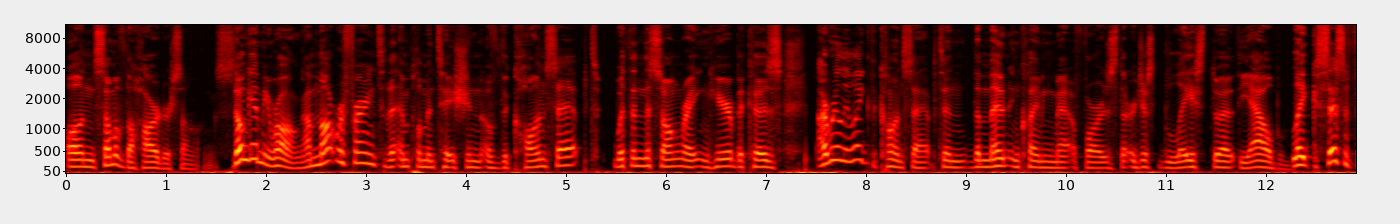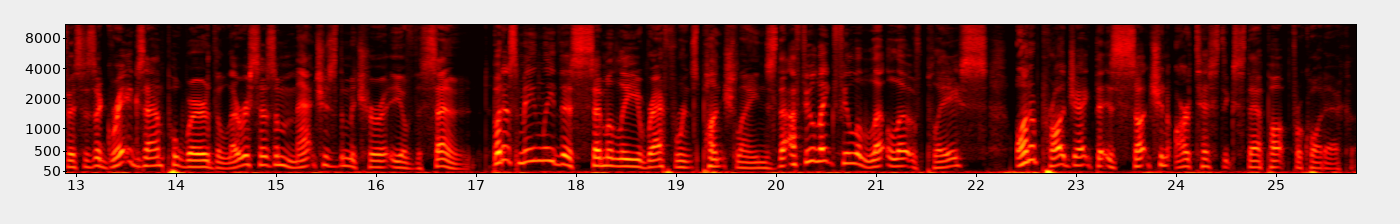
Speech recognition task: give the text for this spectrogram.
on some of the harder songs. Don't get me wrong, I'm not referring to the implementation of the concept within the songwriting here because I really like the concept and the mountain climbing metaphors that are just laced throughout the album. Like Sisyphus is a great example where the lyricism matches the maturity of the sound. But it's mainly the simile reference punchlines that I feel like feel a little out of place on a project that is such an artistic step up for Quadeca.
